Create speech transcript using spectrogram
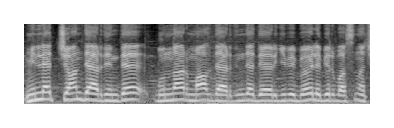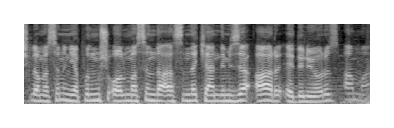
millet can derdinde bunlar mal derdinde der gibi böyle bir basın açıklamasının yapılmış olmasını da aslında kendimize ar ediniyoruz ama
